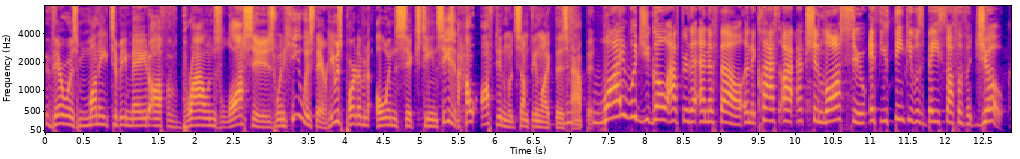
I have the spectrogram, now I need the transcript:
there was money to be made off of Browns' losses when he was there. He was part of an 0 16 season. How often would something like this happen? Why would you go after the NFL in a class action lawsuit if you think it was based off of a joke?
